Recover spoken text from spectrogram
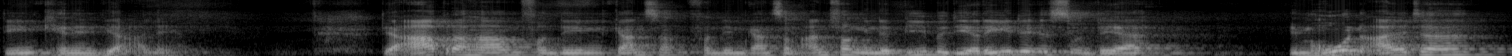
den kennen wir alle. Der Abraham, von dem, ganz, von dem ganz am Anfang in der Bibel die Rede ist und der im hohen Alter,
